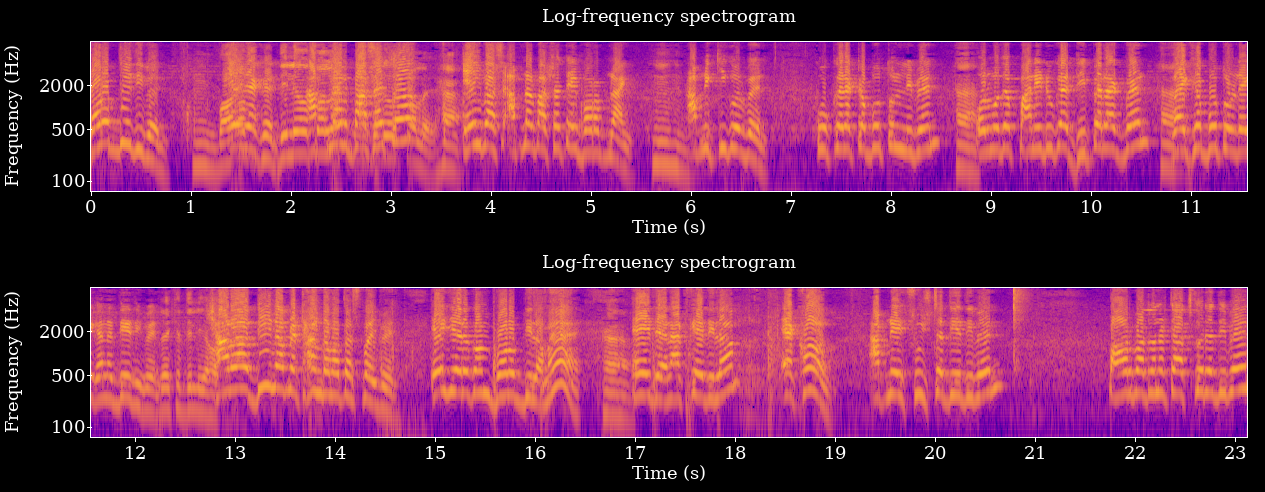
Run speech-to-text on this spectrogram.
বরফ দিয়ে দিবেন। দেখেন আপনার বাসায় তো হ্যাঁ। এই বাসা আপনার বাসাতে এই বরফ নাই। আপনি কি করবেন? কোকের একটা বোতল নিবেন হ্যাঁ। ওর মধ্যে পানি ঢুকে ঢিপে রাখবেন হ্যাঁ। রেখে বোতলটা এখানে দিয়ে দিবেন। সারা দিন আপনি ঠান্ডা বাতাস পাইবেন। এই যে এরকম বরফ দিলাম হ্যাঁ? হ্যাঁ। এই দেন আটকে দিলাম। এখন আপনি এই সুইচটা দিয়ে দিবেন। পাওয়ার বাটনে টাচ করে দিবেন।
